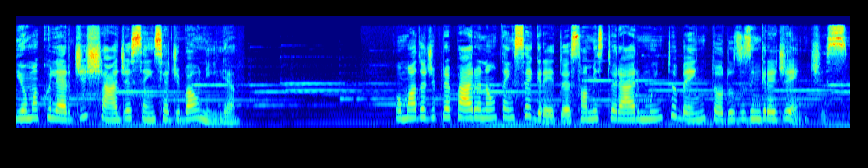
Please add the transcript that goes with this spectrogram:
e uma colher de chá de essência de baunilha. O modo de preparo não tem segredo, é só misturar muito bem todos os ingredientes.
